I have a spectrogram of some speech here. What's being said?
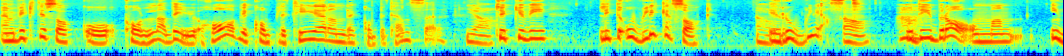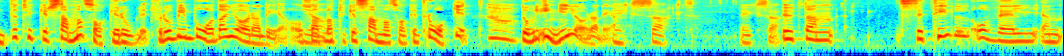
En viktig sak att kolla det är ju, har vi kompletterande kompetenser? Ja. Tycker vi lite olika sak är roligast? Ja. Och det är bra om man inte tycker samma sak är roligt, för då vill båda göra det. Och så Ja. att man tycker samma sak är tråkigt, då vill ingen göra det. Exakt. Exakt. Utan se till att välja en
